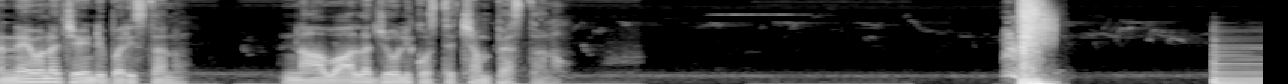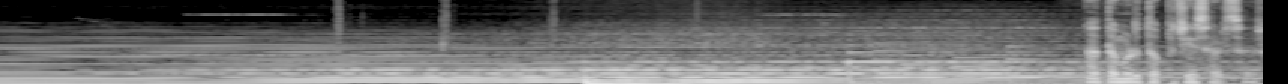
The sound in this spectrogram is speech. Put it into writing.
నన్నేమైనా చేయండి భరిస్తాను. నా వాళ్ళ జోలికొస్తే చంపేస్తాను. నా తమ్ముడు తప్పు చేశాడు సార్.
